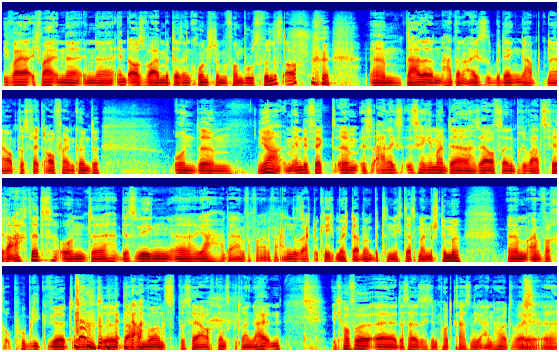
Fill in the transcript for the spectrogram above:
Ich war ja, ich war in der, in der Endauswahl mit der Synchronstimme von Bruce Willis auch. ähm, da hat er dann, hat dann eigentlich so Bedenken gehabt, naja, ob das vielleicht auffallen könnte. Und ähm, ja, im Endeffekt ähm, ist Alex ist ja jemand, der sehr auf seine Privatsphäre achtet und äh, deswegen äh, ja hat er einfach von Anfang an gesagt, okay, ich möchte aber bitte nicht, dass meine Stimme ähm, einfach publik wird und äh, da haben wir uns bisher auch ganz gut dran gehalten. Ich hoffe, äh, dass er sich den Podcast nicht anhört, weil äh,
